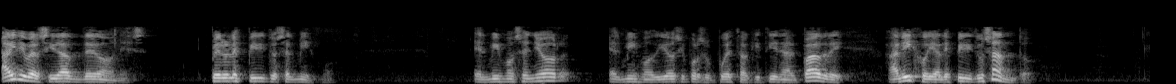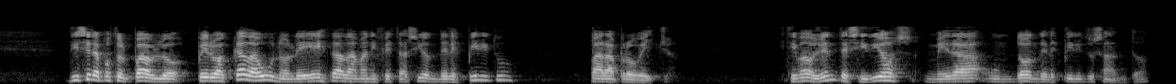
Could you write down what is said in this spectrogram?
hay diversidad de dones, pero el Espíritu es el mismo. El mismo Señor, el mismo Dios y por supuesto aquí tiene al Padre, al Hijo y al Espíritu Santo. Dice el apóstol Pablo, pero a cada uno le es dada manifestación del Espíritu para provecho. Estimado oyente, si Dios me da un don del Espíritu Santo,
